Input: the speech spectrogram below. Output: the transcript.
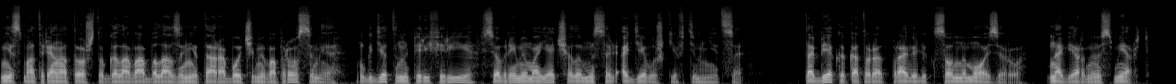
Несмотря на то, что голова была занята рабочими вопросами, где-то на периферии все время маячила мысль о девушке в темнице – Табека, который отправили к Сонному озеру, на верную смерть.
